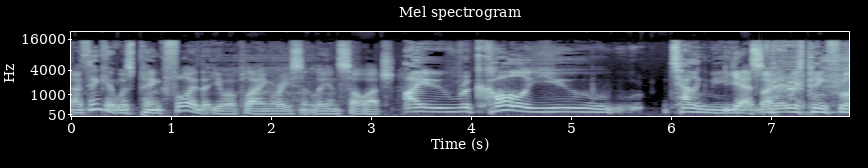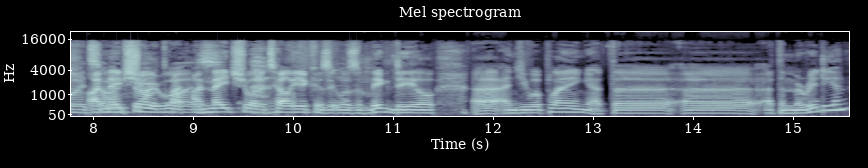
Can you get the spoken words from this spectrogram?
I think it was Pink Floyd that you were playing recently in Sołacz. I recall you telling me Yes, I- it was Pink Floyd. I made I'm sure, it was. I, I made sure to tell you because it was a big deal, uh, and you were playing at the uh, at the Meridian.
